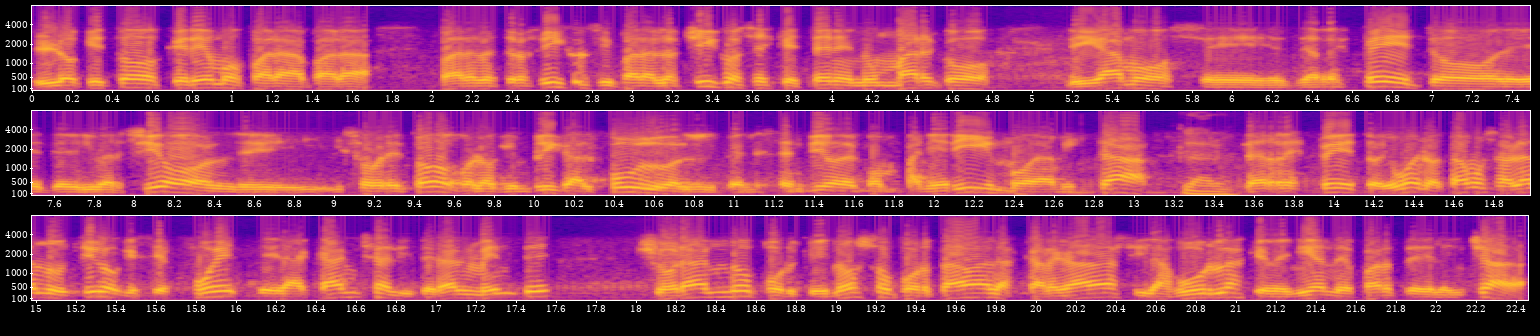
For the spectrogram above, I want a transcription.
lo que todos queremos para, para, para nuestros hijos y para los chicos es que estén en un marco, digamos, eh, de respeto, de, diversión, y sobre todo con lo que implica el fútbol, en el sentido de compañerismo, de amistad, de respeto. Y bueno, estamos hablando de un chico que se fue de la cancha literalmente llorando porque no soportaba las cargadas y las burlas que venían de parte de la hinchada.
